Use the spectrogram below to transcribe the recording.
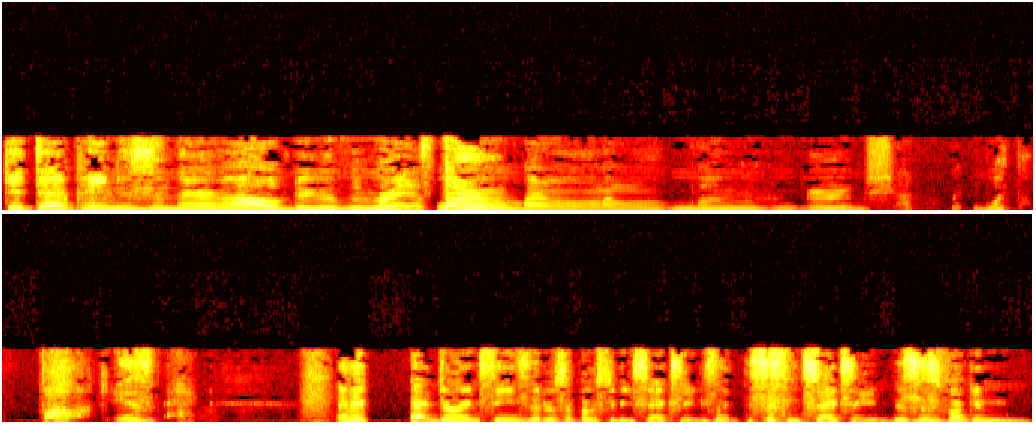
get that penis in there and I'll do the rest. Boom, boom, boom, boom. What the fuck is that? And they that during scenes that are supposed to be sexy. It's like, this isn't sexy. This is fucking,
